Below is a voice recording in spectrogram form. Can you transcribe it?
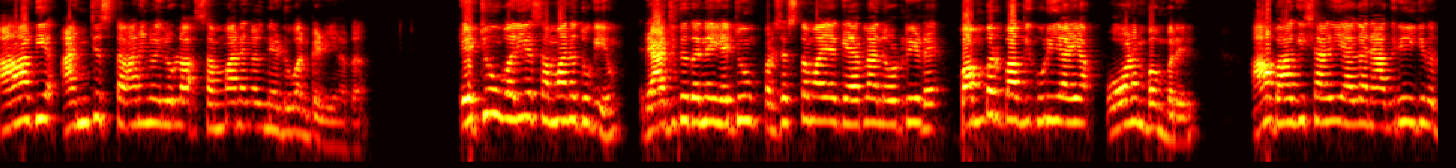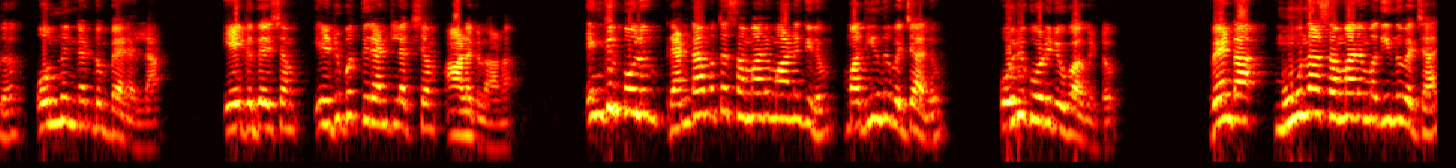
ആദ്യ അഞ്ച് സ്ഥാനങ്ങളിലുള്ള സമ്മാനങ്ങൾ നേടുവാൻ കഴിയുന്നത്. ഏറ്റവും വലിയ സമ്മാന തുകയും രാജ്യത്ത് തന്നെ ഏറ്റവും പ്രശസ്തമായ കേരള ലോട്ടറിയുടെ ബമ്പർ ഭാഗ്യക്കുറിയായ ഓണം ബമ്പറിൽ ആ ഭാഗ്യശാലിയാകാൻ ആഗ്രഹിക്കുന്നത് ഒന്നും രണ്ടും പേരല്ല. ഏകദേശം എഴുപത്തിരണ്ട് ലക്ഷം ആളുകളാണ്. എങ്കിൽ പോലും രണ്ടാമത്തെ സമ്മാനമാണെങ്കിലും മതിയെന്ന് വെച്ചാലും ഒരു കോടി രൂപ കിട്ടും. വേണ്ട മൂന്നാം സമ്മാനം മതിയെന്ന് വെച്ചാൽ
